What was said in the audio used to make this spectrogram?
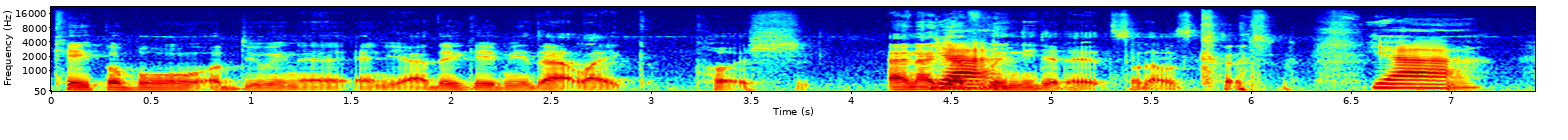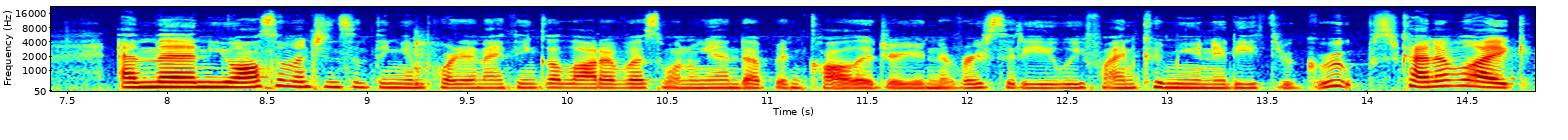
capable of doing it. And yeah, they gave me that like push. And I Yeah. definitely needed it. So that was good. Yeah. And then you also mentioned something important. I think a lot of us, when we end up in college or university, we find community through groups. Kind of like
